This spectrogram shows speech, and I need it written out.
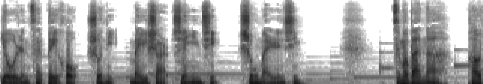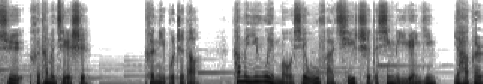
有人在背后说你没事儿献殷勤。收买人心，怎么办呢？跑去和他们解释，可你不知道，他们因为某些无法启齿的心理原因，压根儿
